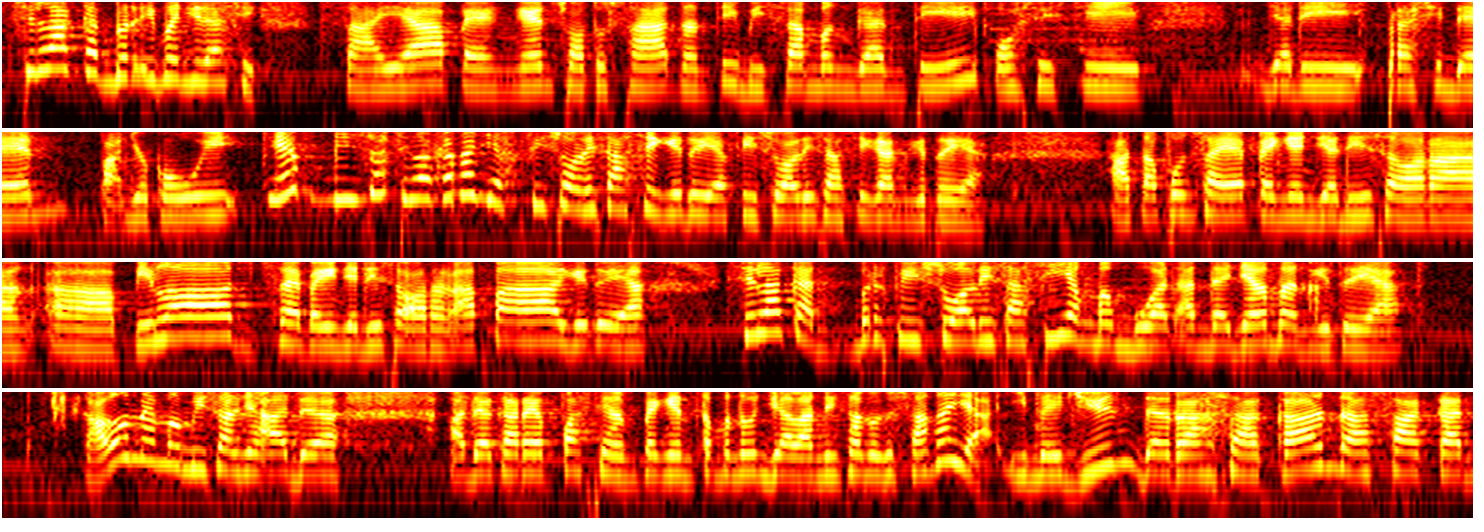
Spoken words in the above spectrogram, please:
Silakan berimajinasi. Saya pengen suatu saat nanti bisa mengganti posisi jadi presiden Pak Jokowi. Ya bisa. Silakan aja. Visualisasi gitu ya. Visualisasikan gitu ya. Ataupun saya pengen jadi seorang uh, pilot saya pengen jadi seorang apa gitu ya. Silakan. Bervisualisasi yang membuat anda nyaman gitu ya kalau memang misalnya ada ada karya pas yang pengen teman-teman jalani sampai ke sana ya imagine dan rasakan rasakan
